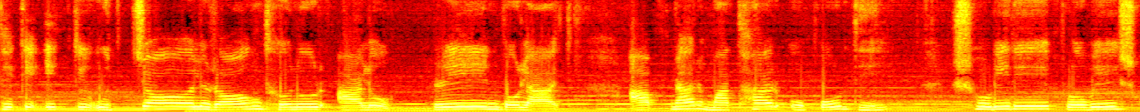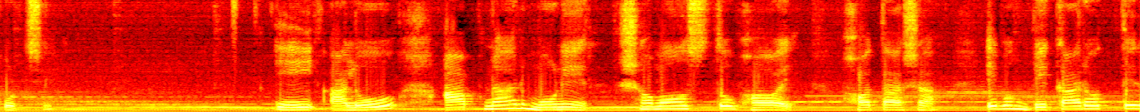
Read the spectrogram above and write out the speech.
থেকে একটি উজ্জ্বল রং ধনুর আলো রেইনবো লাইট আপনার মাথার ওপর দিয়ে শরীরে প্রবেশ করছে। এই আলো আপনার মনের সমস্ত ভয়, হতাশা এবং বেকারত্বের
